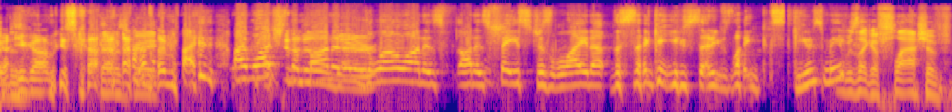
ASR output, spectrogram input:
got, was- you got me, Scott. That was great. I'm- I, I watched the monitor glow on his on his face just light up the second you said he was like, "Excuse me." It was like a flash of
